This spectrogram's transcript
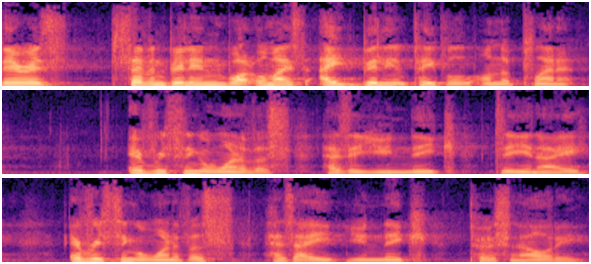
There is 7 billion, what, almost 8 billion people on the planet. Every single one of us has a unique DNA. Every single one of us has a unique personality.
